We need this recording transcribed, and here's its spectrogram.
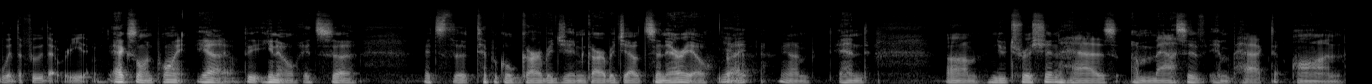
with the food that we're eating. Excellent point. Yeah, Yeah. The, you know, it's uh, it's the typical garbage in, garbage out scenario, Yeah. right? Um, and um, nutrition has a massive impact on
